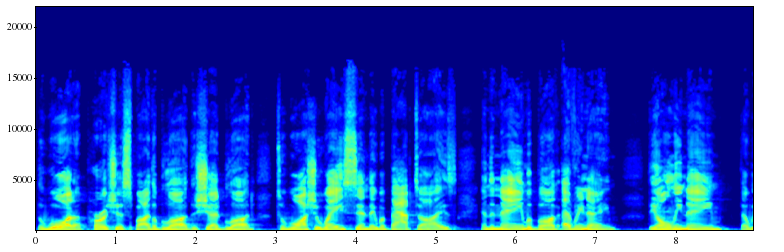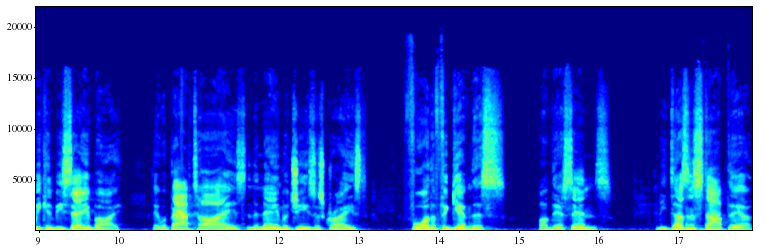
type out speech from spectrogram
The water purchased by the blood, the shed blood, to wash away sin. They were baptized in the name above every name, the only name that we can be saved by. They were baptized in the name of Jesus Christ for the forgiveness of their sins. And he doesn't stop there.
